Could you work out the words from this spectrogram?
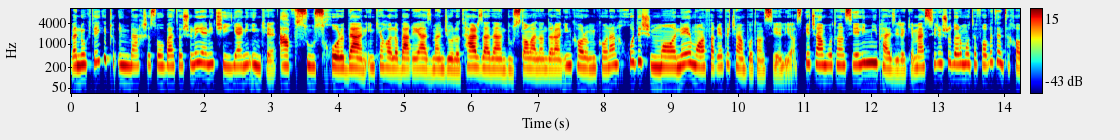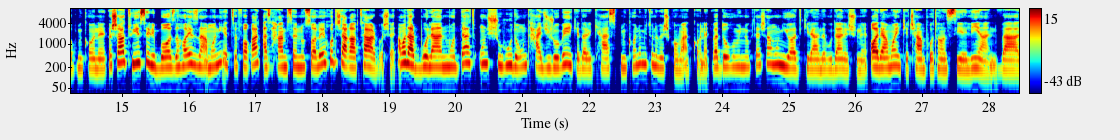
و نکته که تو این بخش صحبتاشونه یعنی چی؟ یعنی اینکه افسوس خوردن اینکه حالا بقیه از من جلوتر زدن دوستام الان دارن این کارو می‌کنن خودش مانع موفقیت چند پتانسیلی است یه چند پتانسیلی میپذیره که مسیرش رو داره متفاوت انتخاب می‌کنه و شاید توی یه سری بازه های زمانی اتفاقا از همسن و ساله خودش عقبتر باشه. اما در بلند مدت اون شهود و اون تجربه ای که داره کسب می‌کنه می‌تونه بهش کمک کنه. و دومین نکتهش هم اون یادگیرنده بودنشونه. آدمایی که چند پتانسیلی و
